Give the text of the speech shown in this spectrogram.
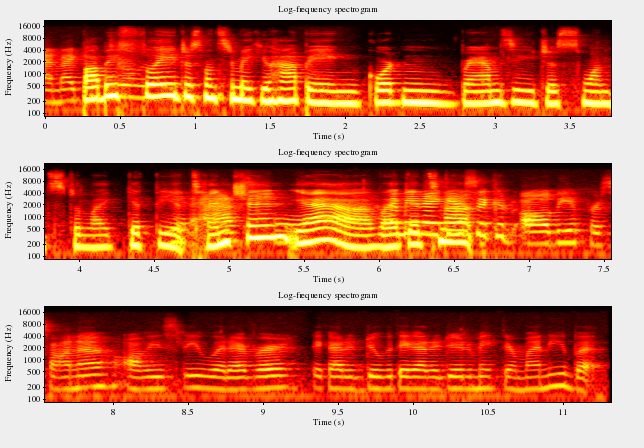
And I Bobby Flay just wants to make you happy, and Gordon Ramsay just wants to like get the attention. asshole. Yeah, like I mean, I not. guess it could all be a persona. Obviously, whatever they got to do, what they got to do to make their money. But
